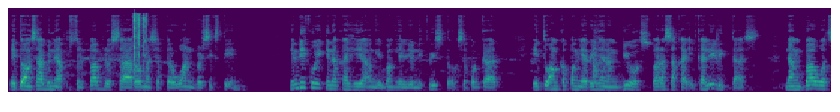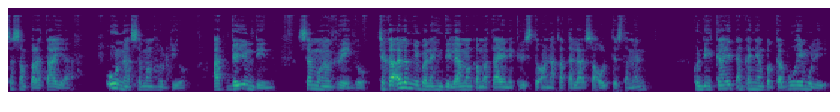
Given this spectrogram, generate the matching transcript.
Ito ang sabi ni Apostol Pablo sa Romans chapter 1 verse 16. Hindi ko ikinakahiya ang ebanghelyo ni Kristo sapagkat ito ang kapangyarihan ng Diyos para sa kaikaliligtas ng bawat sasampalataya, una sa mga Hudyo at gayon din sa mga Grego. Tsaka alam niyo ba na hindi lamang kamatayan ni Kristo ang nakatala sa Old Testament, kundi kahit ang kanyang pagkabuhay muli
